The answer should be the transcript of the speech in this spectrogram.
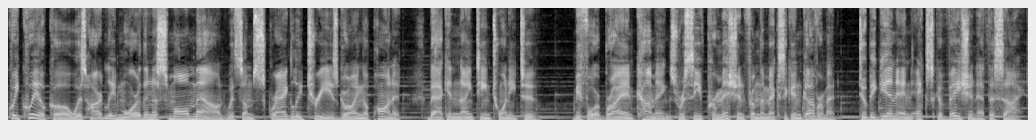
Cuicuilco was hardly more than a small mound with some scraggly trees growing upon it back in 1922 before Brian Cummings received permission from the Mexican government to begin an excavation at the site.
